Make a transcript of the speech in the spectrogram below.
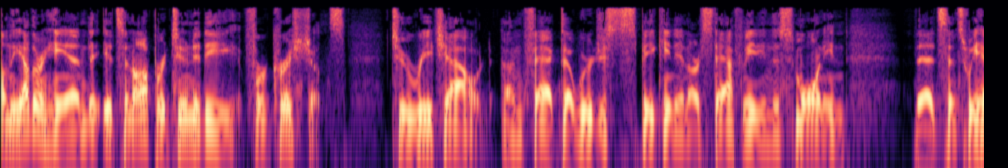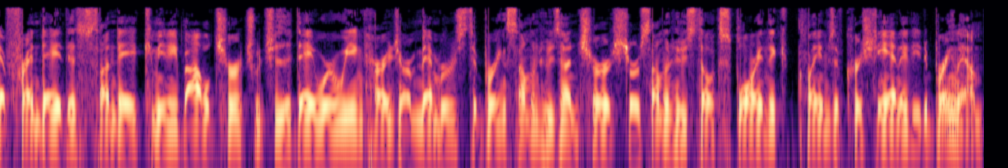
On the other hand, it's an opportunity for Christians to reach out. In fact, uh, we were just speaking in our staff meeting this morning that since we have Friend Day this Sunday at Community Bible Church, which is a day where we encourage our members to bring someone who's unchurched or someone who's still exploring the claims of Christianity to bring them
